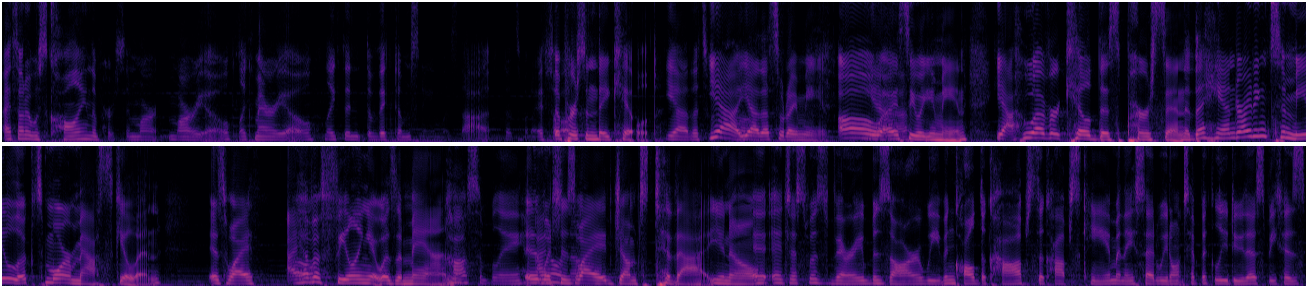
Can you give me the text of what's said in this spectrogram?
I thought it was calling the person Mar- Mario, like Mario, like the the victim's name was that. That's what I thought. The person they killed. Yeah, that's. What Yeah, yeah, that's what I mean. Oh, I see what you mean. Yeah, whoever killed this person. The handwriting to me looked more masculine, is why I, I have a feeling it was a man. Possibly. eh, I which don't is know. why I jumped to that, you know. It, it just was very bizarre. We even called the cops. The cops came and they said we don't typically do this because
